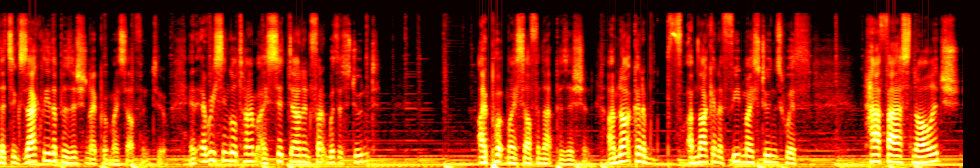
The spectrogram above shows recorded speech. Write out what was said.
that's exactly the position I put myself into. And every single time I sit down in front with a student, I put myself in that position. I'm not going to I'm not going to feed my students with half-assed knowledge.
